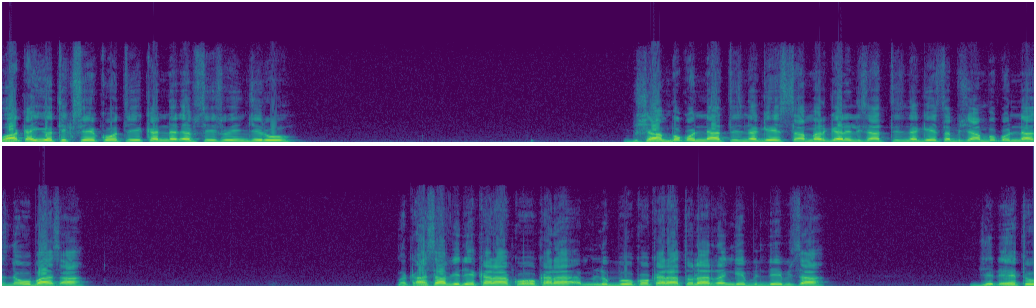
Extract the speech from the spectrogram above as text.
Waaqayyo tiksee kootii kan na dhabsiisu hin jiru. Bishaan boqonnaattis na geessa marga lalisaattis na geessa bishaan boqonnaas na obaasaa. Maqaasaaf jedhee karaa koo karaa lubbuu koo karaa tolaarran deebisaa. jedheetu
